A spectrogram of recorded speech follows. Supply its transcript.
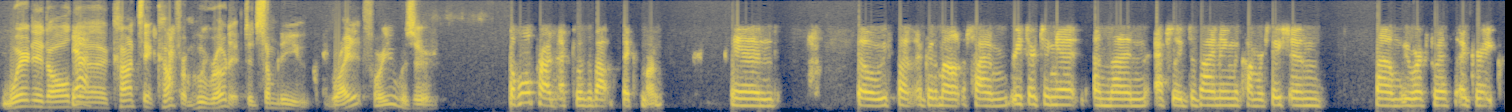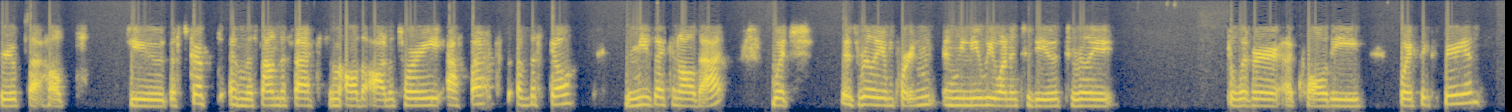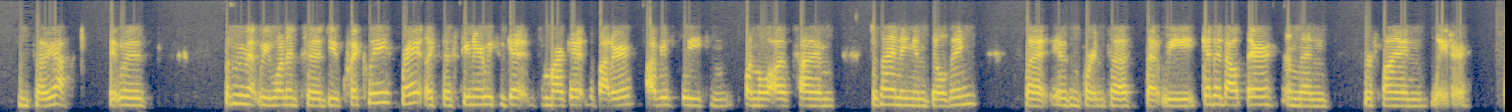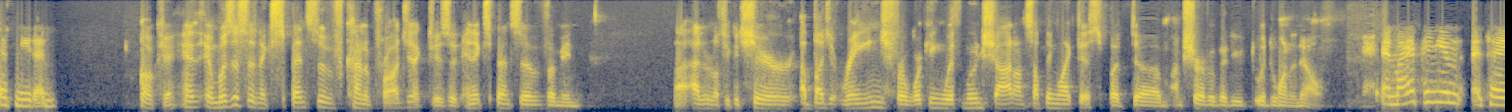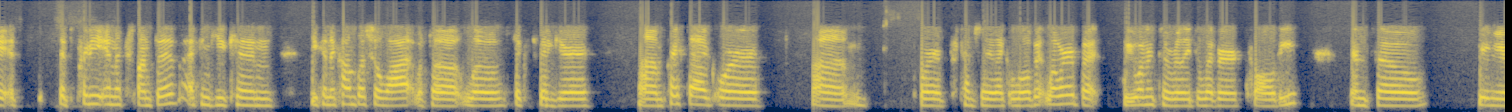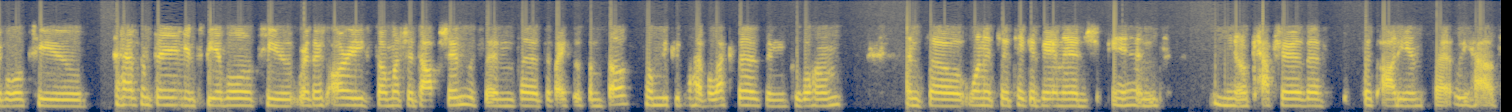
Where did all Yeah. the content come from? Who wrote it? Did somebody write it for you? Was there the whole project was about six months. And so we spent a good amount of time researching it and then actually designing the conversations. Um, we worked with a great group that helped do the script and the sound effects and all the auditory aspects of the skill, music and all that, which is really important. And we knew we wanted to do to really deliver a quality voice experience. And so, yeah, it was something that we wanted to do quickly, right? Like the sooner we could get it into market, the better. Obviously, you can spend a lot of time designing and building, but it was important to us that we get it out there and then refine later if needed. Okay. And, and was this an expensive kind of project? Is it inexpensive? I mean, I don't know if you could share a budget range for working with Moonshot on something like this, but um, I'm sure everybody would want to know. In my opinion, I'd say it's it's pretty inexpensive. I think you can you can accomplish a lot with a low six figure um, price tag or um, or potentially like a little bit lower. But we wanted to really deliver quality, and so being able to to have something and to be able to where there's already so much adoption within the devices themselves. So many people have Alexas and Google Homes. and so wanted to take advantage and you know capture this this audience that we have.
